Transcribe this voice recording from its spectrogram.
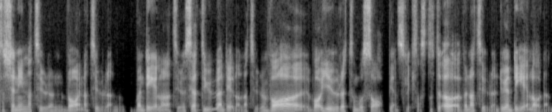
så känn in naturen, var i naturen, var en del av naturen, se att du är en del av naturen, var, var djuret Homo sapiens, liksom, stå inte över naturen, du är en del av den.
